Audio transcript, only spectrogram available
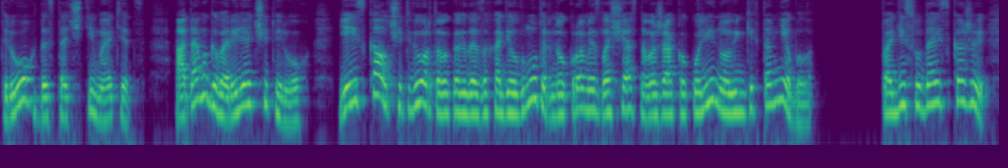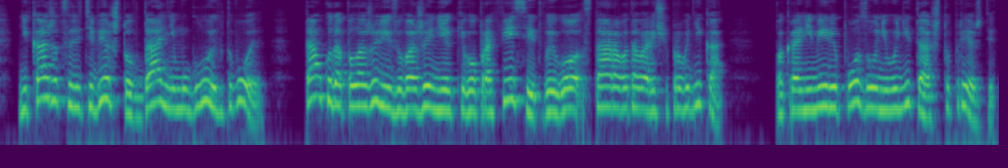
Трех, досточтимый отец. А дамы говорили о четырех. Я искал четвертого, когда заходил внутрь, но кроме злосчастного Жака Кули новеньких там не было. Поди сюда и скажи, не кажется ли тебе, что в дальнем углу их двое? Там, куда положили из уважения к его профессии твоего старого товарища-проводника. По крайней мере, поза у него не та, что прежде.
